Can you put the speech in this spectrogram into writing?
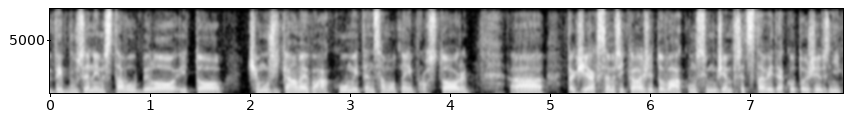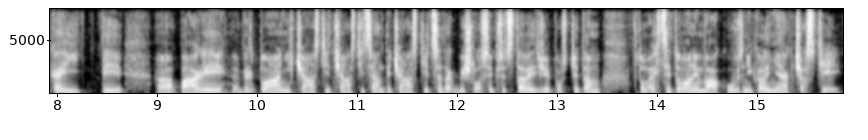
vybuzeném stavu, bylo i to čemu říkáme vákuum, i ten samotný prostor. Takže jak jsem říkal, že to vákuum si můžeme představit jako to, že vznikají ty páry virtuálních částic, částice, antičástice, tak by šlo si představit, že prostě tam v tom excitovaném vákuum vznikaly nějak častěji.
